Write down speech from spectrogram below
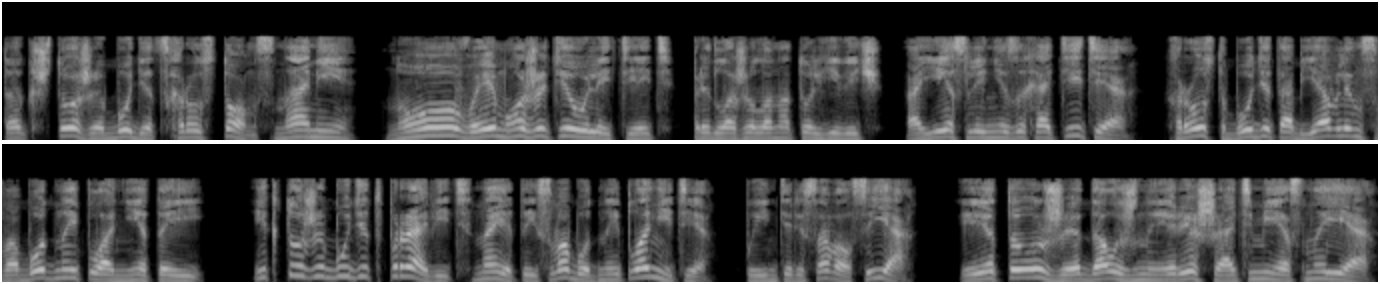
Так что же будет с Хрустом, с нами? Ну, вы можете улететь, предложил Анатольевич. А если не захотите, Хруст будет объявлен свободной планетой. «И кто же будет править на этой свободной планете?» — поинтересовался я. И «Это уже должны решать местные»,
